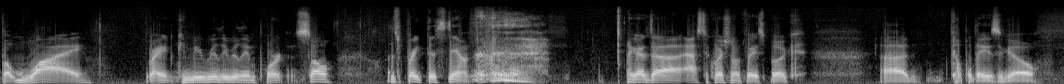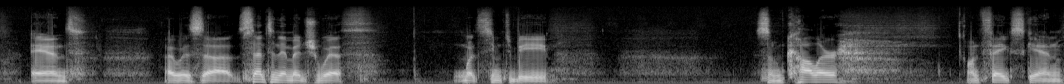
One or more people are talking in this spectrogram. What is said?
but why, right, can be really, really important. So let's break this down. I got uh, asked a question on Facebook uh, a couple days ago, and I was uh, sent an image with what seemed to be some color on fake skin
